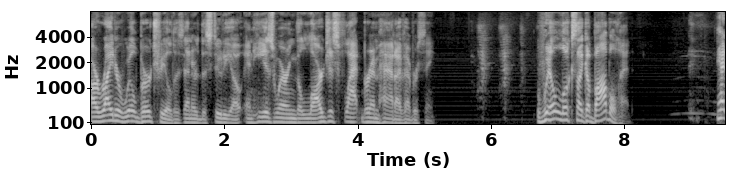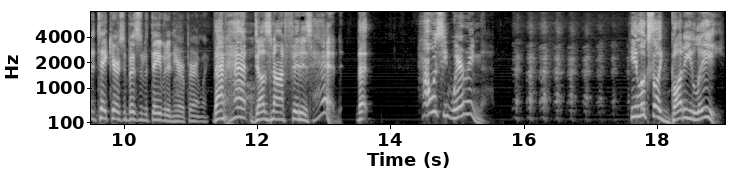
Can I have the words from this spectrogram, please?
Our writer Will Burchfield has entered the studio, and he is wearing the largest flat brim hat I've ever seen. Will looks like a bobblehead. He had to take care of some business with David in here, apparently. That hat does not fit his head. That how is he wearing that? He looks like Buddy Lee.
